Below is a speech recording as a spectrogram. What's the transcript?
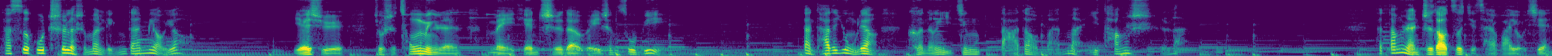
他似乎吃了什么灵丹妙药，也许就是聪明人每天吃的维生素 B，但它的用量可能已经达到满满一汤匙了。他当然知道自己才华有限。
